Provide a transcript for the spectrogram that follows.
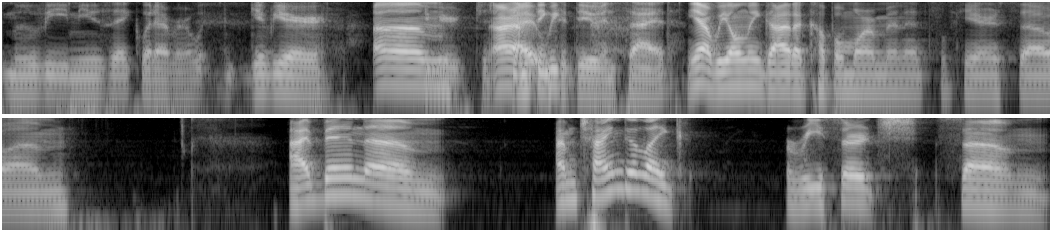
movie, music, whatever? Give your Um. just all right, something we- to do inside. yeah, we only got a couple more minutes here, so um, I've been um, I'm trying to like research some.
